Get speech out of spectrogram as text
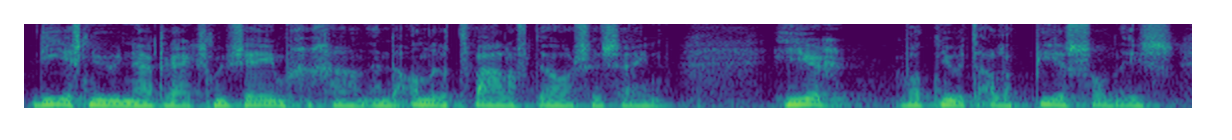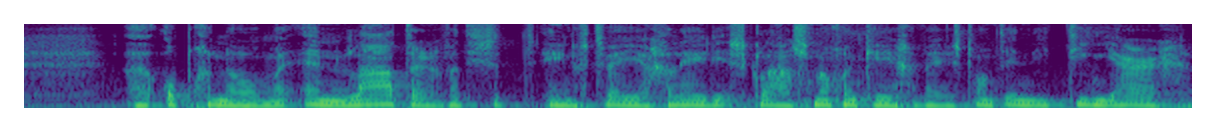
die is nu naar het Rijksmuseum gegaan. En de andere twaalf dozen zijn hier, wat nu het Allard Pierson is, uh, opgenomen. En later, wat is het, één of twee jaar geleden, is Klaas nog een keer geweest. Want in die tien jaar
